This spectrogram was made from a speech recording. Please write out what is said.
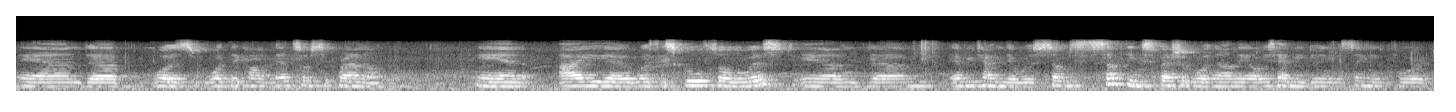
and uh, was what they call a mezzo soprano. And I uh, was the school soloist, and um, every time there was some something special going on, they always had me doing the singing for it.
